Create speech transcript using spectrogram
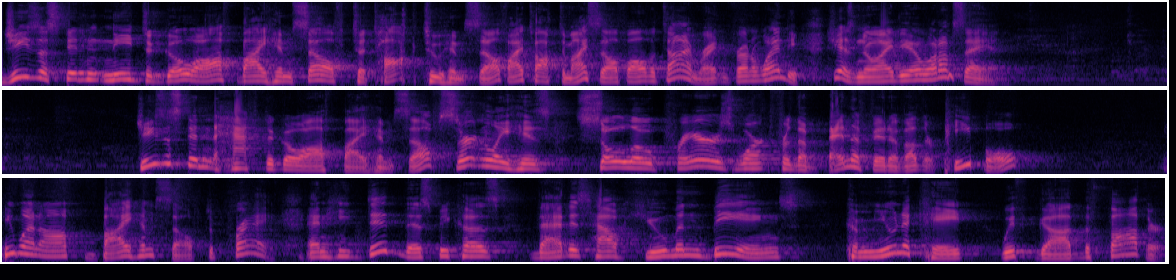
Jesus didn't need to go off by himself to talk to himself. I talk to myself all the time right in front of Wendy. She has no idea what I'm saying. Jesus didn't have to go off by himself. Certainly, his solo prayers weren't for the benefit of other people. He went off by himself to pray. And he did this because that is how human beings communicate with God the Father.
